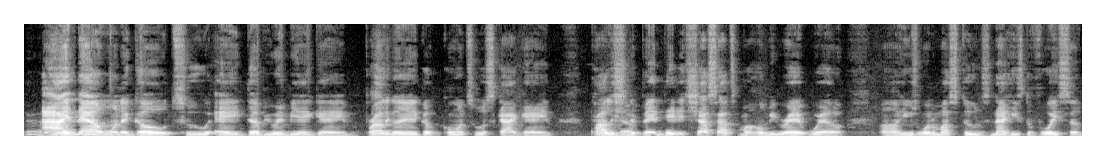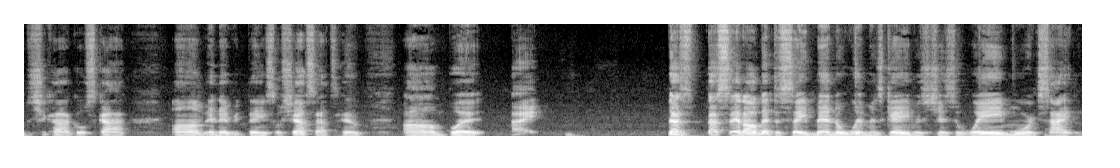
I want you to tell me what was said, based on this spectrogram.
Yeah. I now want to go to a WNBA game. Probably going to end up going to a Sky game. Probably should have been did it. Shouts out to my homie Redwell. Uh, he was one of my students. Now he's the voice of the Chicago Sky um, and everything. So shouts out to him. Um, but I that's I said all that to say, man, the women's game is just way more exciting.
